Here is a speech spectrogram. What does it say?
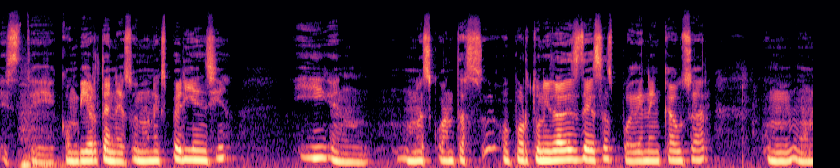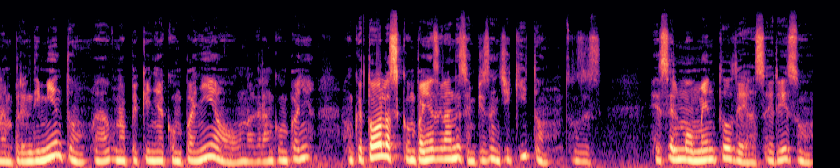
este, convierten eso en una experiencia y en unas cuantas oportunidades de esas pueden encauzar un, emprendimiento, una pequeña compañía o una gran compañía, aunque todas las compañías grandes empiezan chiquito, entonces es el momento de hacer eso,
